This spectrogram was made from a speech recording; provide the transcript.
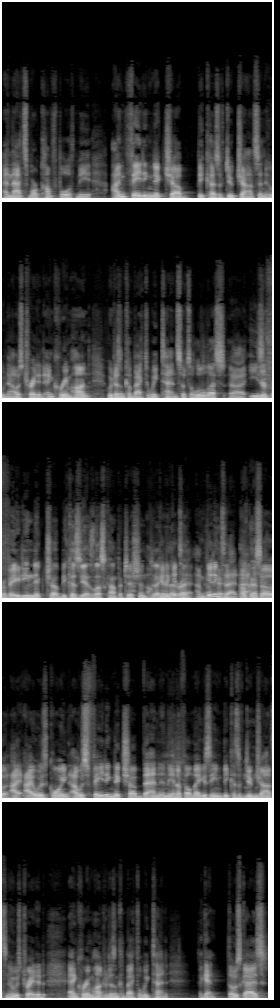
and that's more comfortable with me. I'm fading Nick Chubb because of Duke Johnson, who now is traded, and Kareem Hunt, who doesn't come back to Week Ten, so it's a little less uh, easy. You're fading Nick Chubb because he has less competition. Did I I'm hear gonna that right? that. I'm getting Okay. to that. Okay. Uh, so I, I was going. I was fading Nick Chubb then in the NFL magazine because of Mm-hmm. Duke Johnson, who was traded, and Kareem Hunt, who doesn't come back to Week Ten. Again, those guys.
